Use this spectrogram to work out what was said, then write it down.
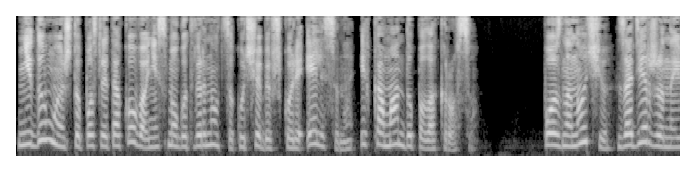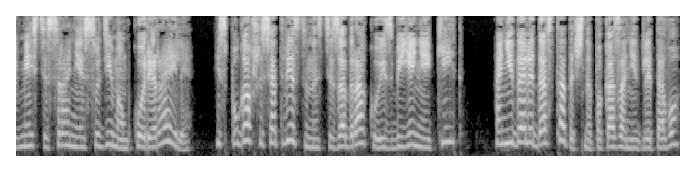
Не думаю, что после такого они смогут вернуться к учебе в школе Эллисона и в команду по лакроссу. Поздно ночью, задержанные вместе с ранее судимым Кори Райли, испугавшись ответственности за драку и избиение Кейт, они дали достаточно показаний для того,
